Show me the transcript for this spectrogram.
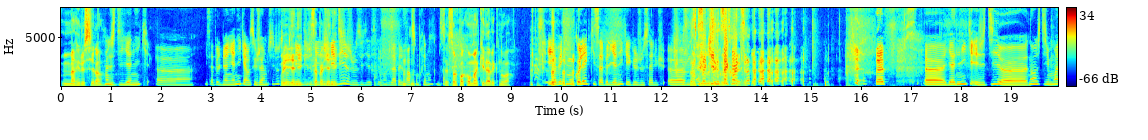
Marie-Lucille Moi, je dis Yannick. Euh, Il s'appelle bien Yannick, hein, parce que j'ai un petit doute. Oui, quand Yannick, il s'appelle je l'ai Yannick. dit, je me suis dit, est-ce que je l'appelle par son prénom comme C'est le seul point commun qu'il a avec Noah. Et avec mon collègue qui s'appelle Yannick et que je salue. Euh, Parce que C'est vous qui nous écoutez. écoute Bref, euh, Yannick, et je dis, euh, non, je dis, moi,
